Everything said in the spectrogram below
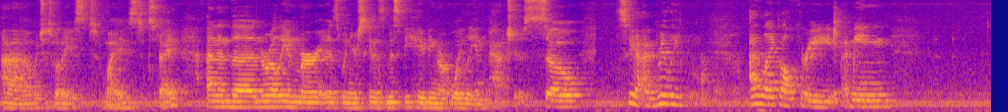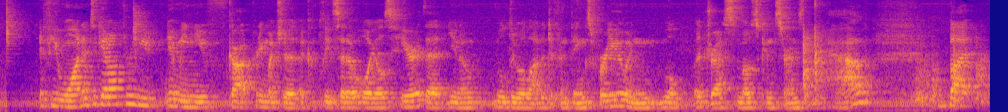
uh, which is what I used, why I used it today. And then the Neroli Myrrh is when your skin is misbehaving or oily in patches. So, so yeah, I really, I like all three. I mean, if you wanted to get all three, you, I mean, you've got pretty much a, a, complete set of oils here that, you know, will do a lot of different things for you and will address most concerns that you have. But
